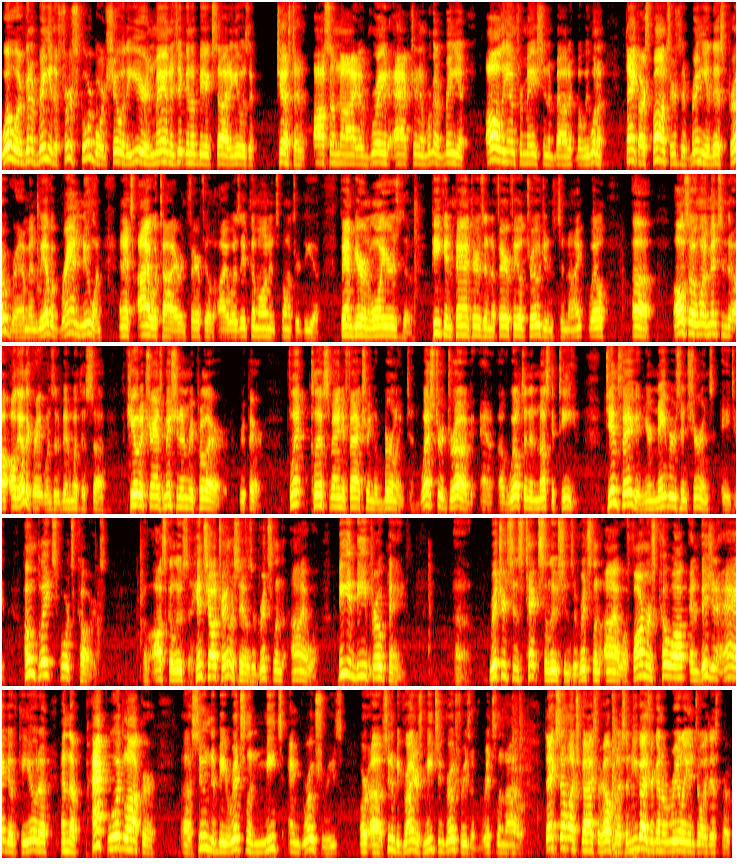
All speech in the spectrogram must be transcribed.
Well, we're going to bring you the first scoreboard show of the year, and man, is it going to be exciting! It was a just an awesome night of great action, and we're going to bring you all the information about it. But we want to thank our sponsors that bring you this program, and we have a brand new one, and that's Iowa Tire in Fairfield, Iowa. They've come on and sponsored the uh, Van Buren Warriors, the Pekin Panthers, and the Fairfield Trojans tonight. Well, uh, also, I want to mention the, all the other great ones that have been with us. Uh, Keota Transmission and Repair, Repair, Flint Cliffs Manufacturing of Burlington, Wester Drug and of Wilton and Muscatine, Jim Fagan, your neighbor's insurance agent, Home Plate Sports Cards of Oskaloosa, Henshaw Trailer Sales of Richland, Iowa, B&B Propane, uh, Richardson's Tech Solutions of Richland, Iowa, Farmers Co-op and Vision Ag of Keota, and the Packwood Locker, uh, soon to be Richland Meats and Groceries, or uh, soon to be Grinders Meats and Groceries of Richland, Iowa. Thanks so much, guys, for helping us, and you guys are going to really enjoy this program.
